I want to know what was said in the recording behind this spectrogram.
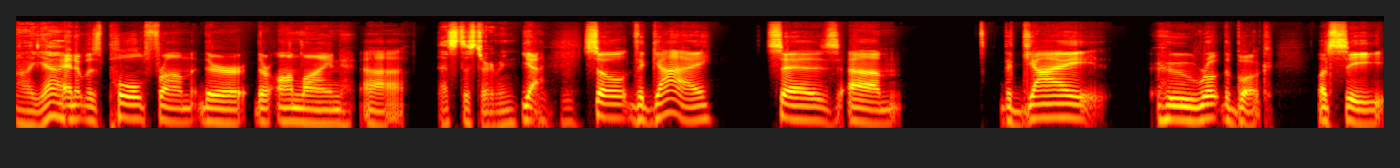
Uh, yeah. and it was pulled from their their online uh that's disturbing. yeah so the guy says um the guy who wrote the book let's see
